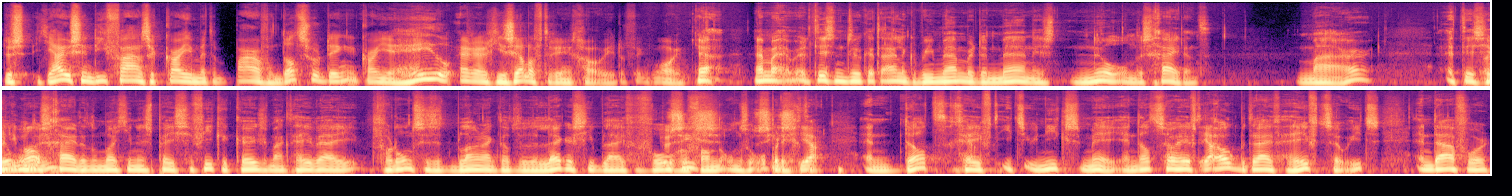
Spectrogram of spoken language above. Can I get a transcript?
dus juist in die fase kan je met een paar van dat soort dingen... kan je heel erg jezelf erin gooien. Dat vind ik mooi. Ja, maar het is natuurlijk uiteindelijk... Remember the man is nul onderscheidend. Maar het is heel onderscheidend omdat je een specifieke keuze maakt. Hey, wij, voor ons is het belangrijk dat we de legacy blijven volgen van onze oprichter. Ja. En dat geeft iets unieks mee. En dat zo heeft elk bedrijf heeft zoiets. En daarvoor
